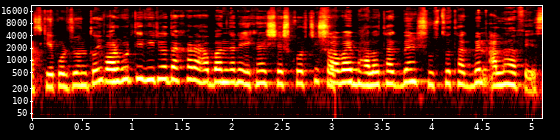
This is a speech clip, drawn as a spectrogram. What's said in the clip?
আজকে পর্যন্তই। পরবর্তী ভিডিও দেখার আহ্বান জানিয়ে এখানে শেষ করছি। সবাই ভালো থাকবেন সুস্থ থাকবেন। আল্লাহ হাফেজ।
